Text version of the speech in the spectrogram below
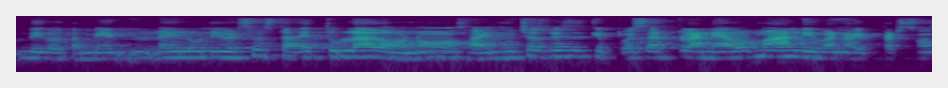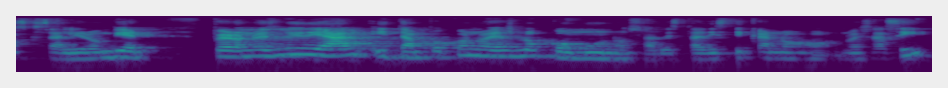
digo, también el universo está de tu lado, ¿no? O sea, hay muchas veces que puede ser planeado mal y bueno, hay personas que salieron bien, pero no es lo ideal y tampoco no es lo común, o sea, la estadística no, no es así.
